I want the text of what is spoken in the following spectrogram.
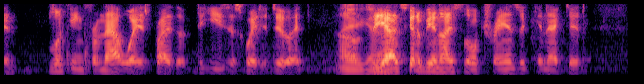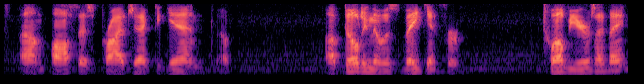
and looking from that way is probably the, the easiest way to do it. Um, so go. yeah, it's going to be a nice little transit connected um, office project. Again, a, a building that was vacant for 12 years, I think.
